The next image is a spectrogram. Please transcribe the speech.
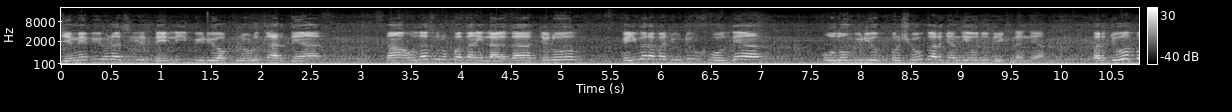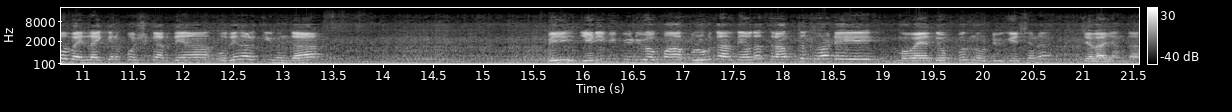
ਜਿਵੇਂ ਵੀ ਹੁਣ ਅਸੀਂ ਡੇਲੀ ਵੀਡੀਓ ਅਪਲੋਡ ਕਰਦੇ ਆ ਤਾਂ ਉਹਦਾ ਤੁਹਾਨੂੰ ਪਤਾ ਨਹੀਂ ਲੱਗਦਾ। ਚਲੋ, ਕਈ ਵਾਰ ਆਪਾਂ YouTube ਖੋਲਦੇ ਆ ਉਦੋਂ ਵੀਡੀਓ ਉੱਪਰ ਸ਼ੋਅ ਕਰ ਜਾਂਦੀ ਆ, ਉਦੋਂ ਦੇਖ ਲੈਂਦੇ ਆ ਪਰ ਜੋ ਆਪਾਂ ਬੈਲ ਆਈਕਨ ਪੁਸ਼ ਕਰਦੇ ਆ ਉਹਦੇ ਨਾਲ ਕੀ ਹੁੰਦਾ? ਵੀ ਜਿਹੜੀ ਵੀ ਵੀਡੀਓ ਆਪਾਂ ਅਪਲੋਡ ਕਰਦੇ ਆ ਉਹਦਾ ਤੁਰੰਤ ਤੁਹਾਡੇ ਮੋਬਾਈਲ ਦੇ ਉੱਪਰ ਨੋਟੀਫਿਕੇਸ਼ਨ ਚਲਾ ਜਾਂਦਾ।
